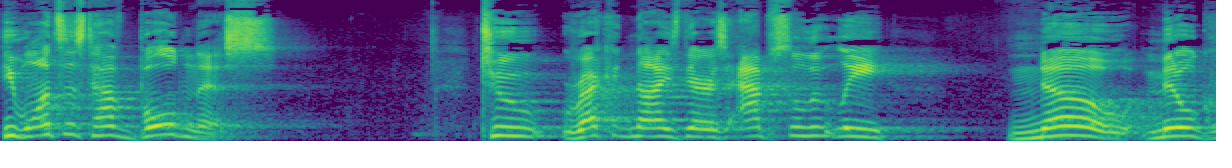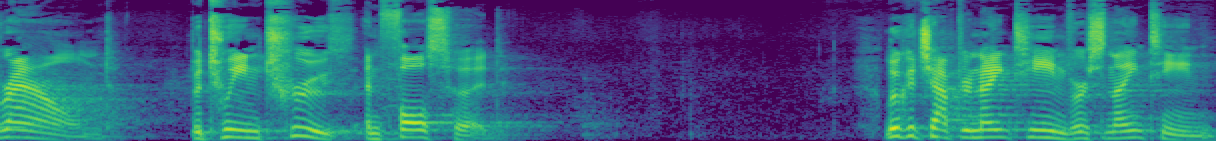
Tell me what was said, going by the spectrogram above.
He wants us to have boldness to recognize there is absolutely no middle ground between truth and falsehood. Look at chapter 19, verse 19.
